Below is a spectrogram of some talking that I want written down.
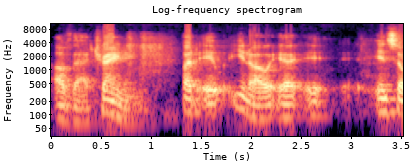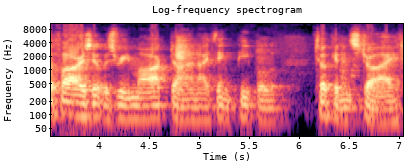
of that training. But it, you know, it, it, insofar as it was remarked on, I think people took it in stride.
